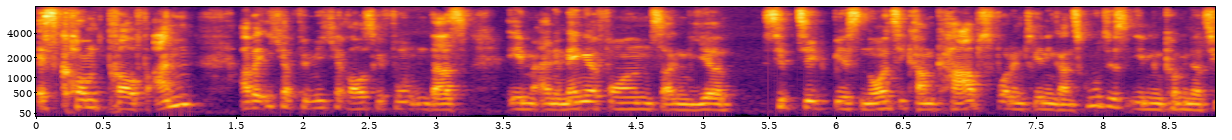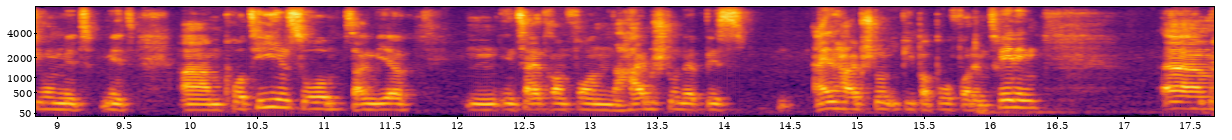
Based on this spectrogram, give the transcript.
Es kommt drauf an, aber ich habe für mich herausgefunden, dass eben eine Menge von, sagen wir, 70 bis 90 Gramm Carbs vor dem Training ganz gut ist, eben in Kombination mit, mit ähm, Protein, so sagen wir in Zeitraum von einer halben Stunde bis eineinhalb Stunden Pipapo vor dem Training. Ähm,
